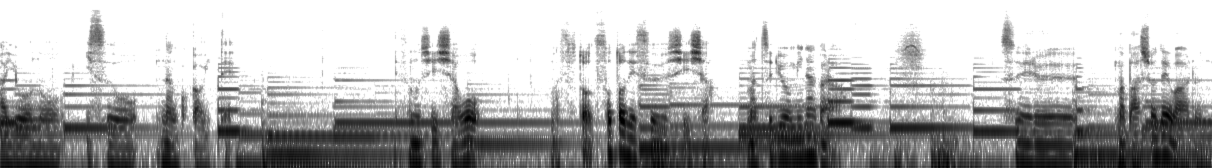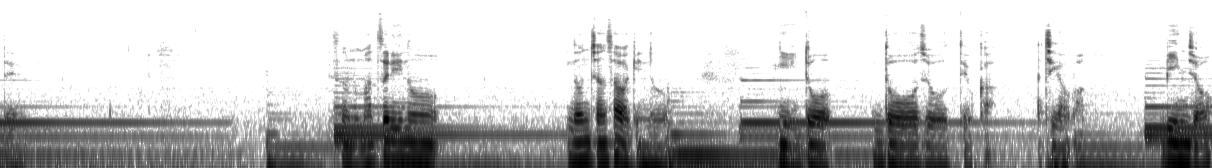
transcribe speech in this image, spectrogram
ア用の椅子を何個か置いてでその C 社を、まあ、外外で吸う C 社祭りを見ながら吸える、まあ、場所ではあるんでその祭りのどんちゃん騒ぎのに同同情っていうか違うわ。便乗。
